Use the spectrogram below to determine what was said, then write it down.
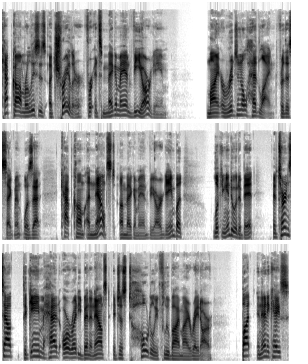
Capcom releases a trailer for its Mega Man VR game. My original headline for this segment was that Capcom announced a Mega Man VR game, but looking into it a bit, it turns out the game had already been announced. It just totally flew by my radar. But in any case,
